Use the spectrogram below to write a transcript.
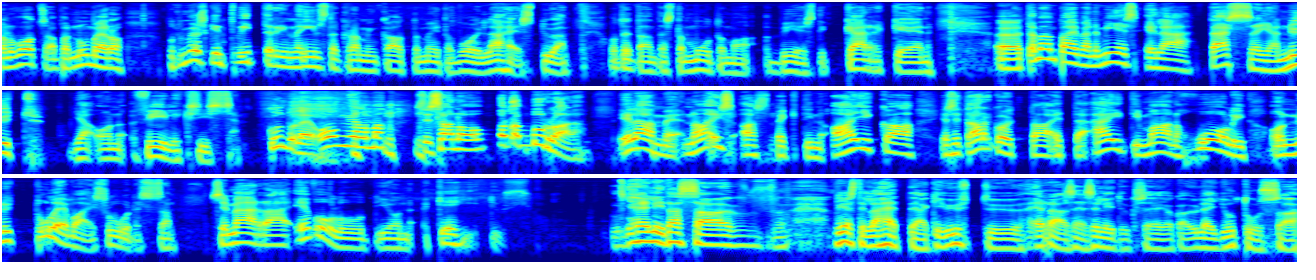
on WhatsApp-numero, mutta myöskin Twitterin ja Instagramin kautta meitä voi lähestyä. Otetaan tästä muutama viesti kärkeen. Tämän päivän mies elää tässä ja nyt ja on fiiliksissä. Kun tulee ongelma, se sanoo, ota burana. Elämme naisaspektin aikaa ja se tarkoittaa, että äiti maan huoli on nyt tulevaisuudessa. Se määrää evoluution kehitys. Eli tässä viestin lähettäjäkin yhtyy erääseen selitykseen, joka Yle jutussa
